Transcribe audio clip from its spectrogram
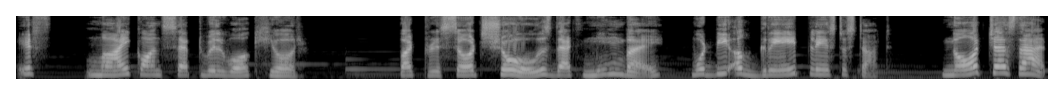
if my concept will work here. But research shows that Mumbai would be a great place to start. Not just that,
